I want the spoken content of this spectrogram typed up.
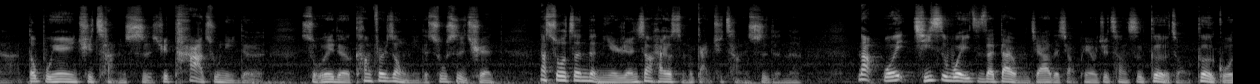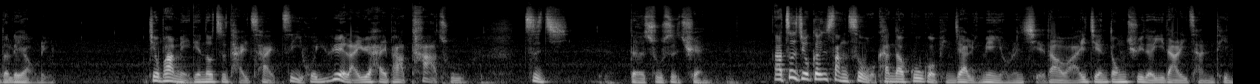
啊都不愿意去尝试，去踏出你的。所谓的 comfort zone，你的舒适圈。那说真的，你的人生还有什么敢去尝试的呢？那我其实我一直在带我们家的小朋友去尝试各种各国的料理，就怕每天都吃台菜，自己会越来越害怕踏出自己的舒适圈。那这就跟上次我看到 Google 评价里面有人写到啊，一间东区的意大利餐厅，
